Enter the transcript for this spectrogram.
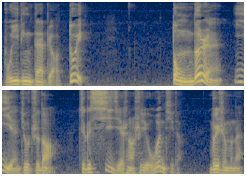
不一定代表对，懂的人一眼就知道这个细节上是有问题的。为什么呢？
